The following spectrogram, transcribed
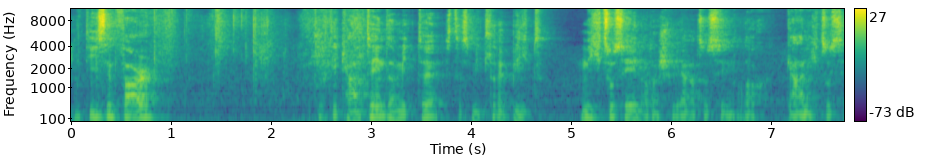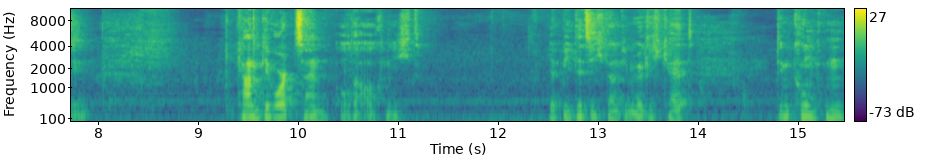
in diesem Fall durch die Kante in der Mitte ist das mittlere Bild nicht zu sehen oder schwerer zu sehen oder auch gar nicht zu sehen. Kann gewollt sein oder auch nicht. Hier bietet sich dann die Möglichkeit, dem Kunden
